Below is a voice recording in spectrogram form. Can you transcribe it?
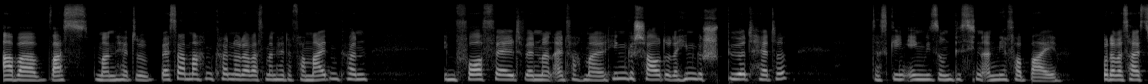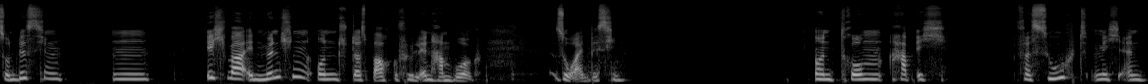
Aber was man hätte besser machen können oder was man hätte vermeiden können im Vorfeld, wenn man einfach mal hingeschaut oder hingespürt hätte, das ging irgendwie so ein bisschen an mir vorbei oder was heißt so ein bisschen, hm, ich war in München und das Bauchgefühl in Hamburg. So ein bisschen. Und drum habe ich versucht, mich ein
